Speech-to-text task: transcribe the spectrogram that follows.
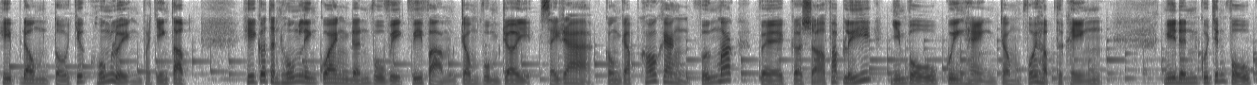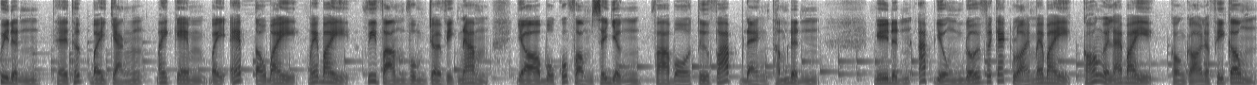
hiệp đồng tổ chức huấn luyện và diễn tập. Khi có tình huống liên quan đến vụ việc vi phạm trong vùng trời xảy ra còn gặp khó khăn, vướng mắc về cơ sở pháp lý, nhiệm vụ, quyền hạn trong phối hợp thực hiện. Nghị định của chính phủ quy định thể thức bay chặn, bay kèm, bay ép tàu bay, máy bay vi phạm vùng trời Việt Nam do Bộ Quốc phòng xây dựng và Bộ Tư pháp đang thẩm định. Nghị định áp dụng đối với các loại máy bay có người lái bay, còn gọi là phi công,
